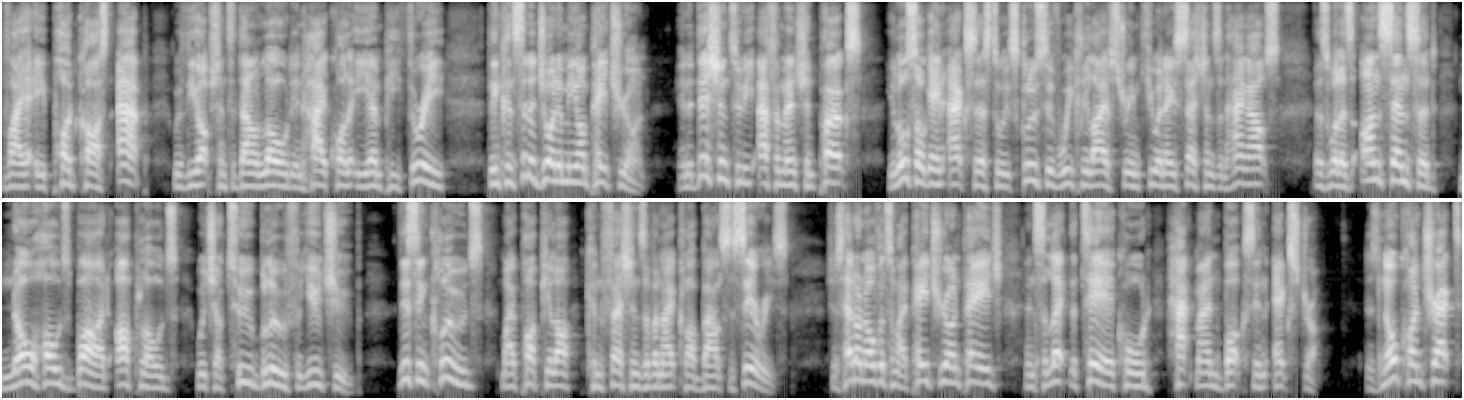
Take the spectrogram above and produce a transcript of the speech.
via a podcast app with the option to download in high quality MP3, then consider joining me on Patreon. In addition to the aforementioned perks, you'll also gain access to exclusive weekly live stream Q&A sessions and hangouts as well as uncensored, no holds barred uploads which are too blue for YouTube. This includes my popular Confessions of a Nightclub Bouncer series. Just head on over to my Patreon page and select the tier called Hatman Boxing Extra. There's no contract,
